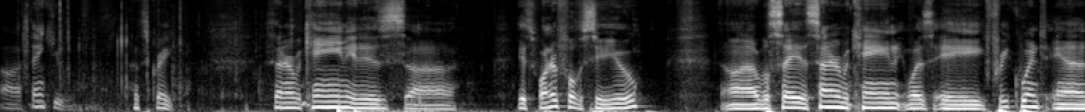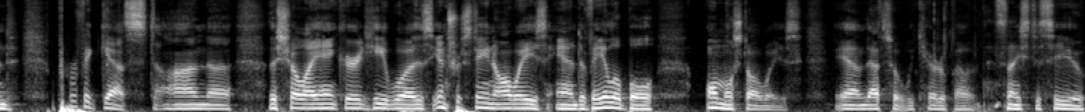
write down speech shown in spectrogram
Uh, thank you. That's great. Senator McCain, it is uh, it's wonderful to see you. Uh, I will say that Senator McCain was a frequent and perfect guest on uh, the show I anchored. He was interesting always and available almost always, and that's what we cared about. It's nice to see you.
